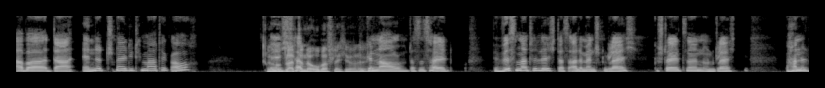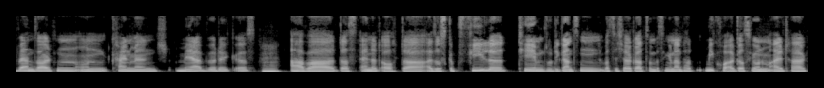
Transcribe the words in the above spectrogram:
Aber da endet schnell die Thematik auch. Also man bleibt hab, an der Oberfläche, oder? Genau, das ist halt, wir wissen natürlich, dass alle Menschen gleich gestellt sind und gleich behandelt werden sollten und kein Mensch mehrwürdig ist. Mhm. Aber das endet auch da. Also es gibt viele Themen, so die ganzen, was ich ja gerade so ein bisschen genannt habe, Mikroaggression im Alltag,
